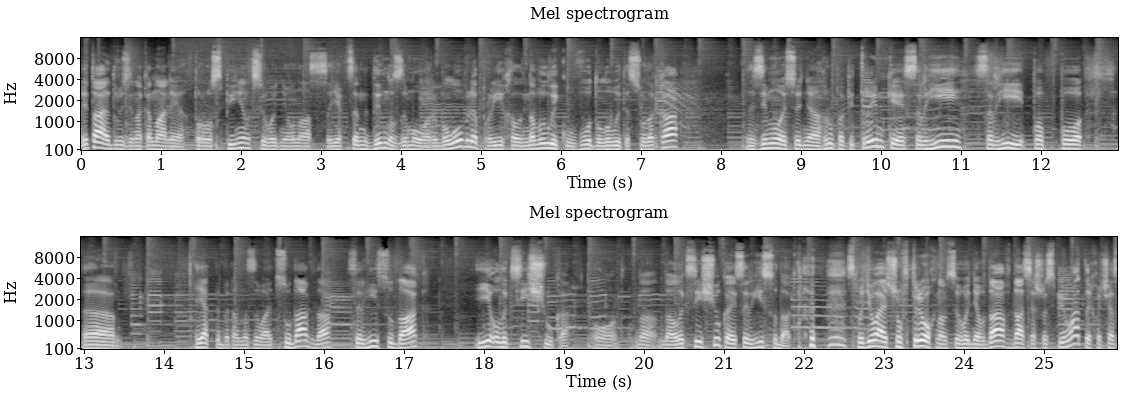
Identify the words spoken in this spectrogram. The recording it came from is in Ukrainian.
Вітаю, друзі, на каналі про спінінг. Сьогодні у нас, як це не дивно, зимова риболовля. Приїхали на велику воду ловити судака. Зі мною сьогодні група підтримки. Сергій. Сергій по. по е, як тебе там називають? Судак, да? Сергій Судак і Олексій Щука. От, да, да, Олексій Щука і Сергій Судак. Сподіваюсь, що втрьох нам сьогодні вдав, вдасться щось спіймати, хоча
